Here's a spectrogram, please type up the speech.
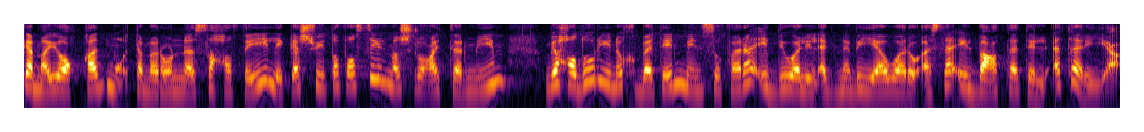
كما يعقد مؤتمر صحفي لكشف تفاصيل مشروع الترميم بحضور نخبة من سفراء الدول الأجنبية ورؤساء البعثات الأثرية.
